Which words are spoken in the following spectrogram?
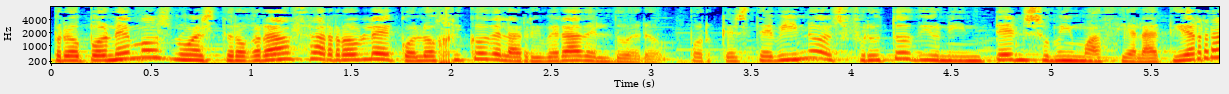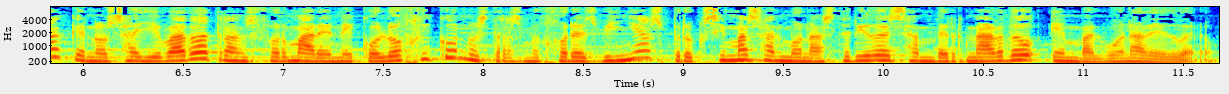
proponemos nuestro gran zarroble ecológico de la Ribera del Duero, porque este vino es fruto de un intenso mimo hacia la tierra que nos ha llevado a transformar en ecológico nuestras mejores viñas próximas al monasterio de San Bernardo en Balbuena de Duero.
